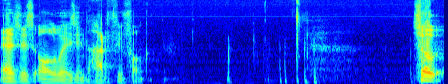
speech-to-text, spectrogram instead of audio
as is always in Hartree-Fock. So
